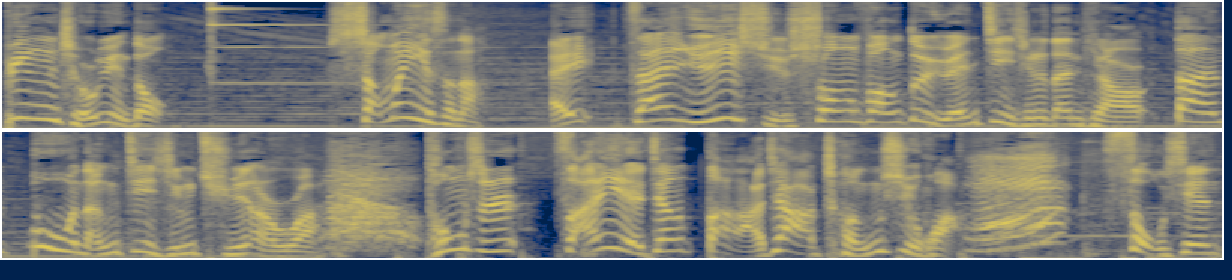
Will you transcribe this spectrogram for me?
冰球运动，什么意思呢？哎，咱允许双方队员进行单挑，但不能进行群殴啊。同时，咱也将打架程序化。首先，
